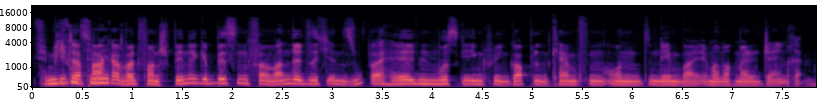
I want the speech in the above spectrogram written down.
für mich Peter Parker wird von Spinne gebissen, verwandelt sich in Superhelden, muss gegen Green Goblin kämpfen und nebenbei immer noch Mary Jane rennen.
